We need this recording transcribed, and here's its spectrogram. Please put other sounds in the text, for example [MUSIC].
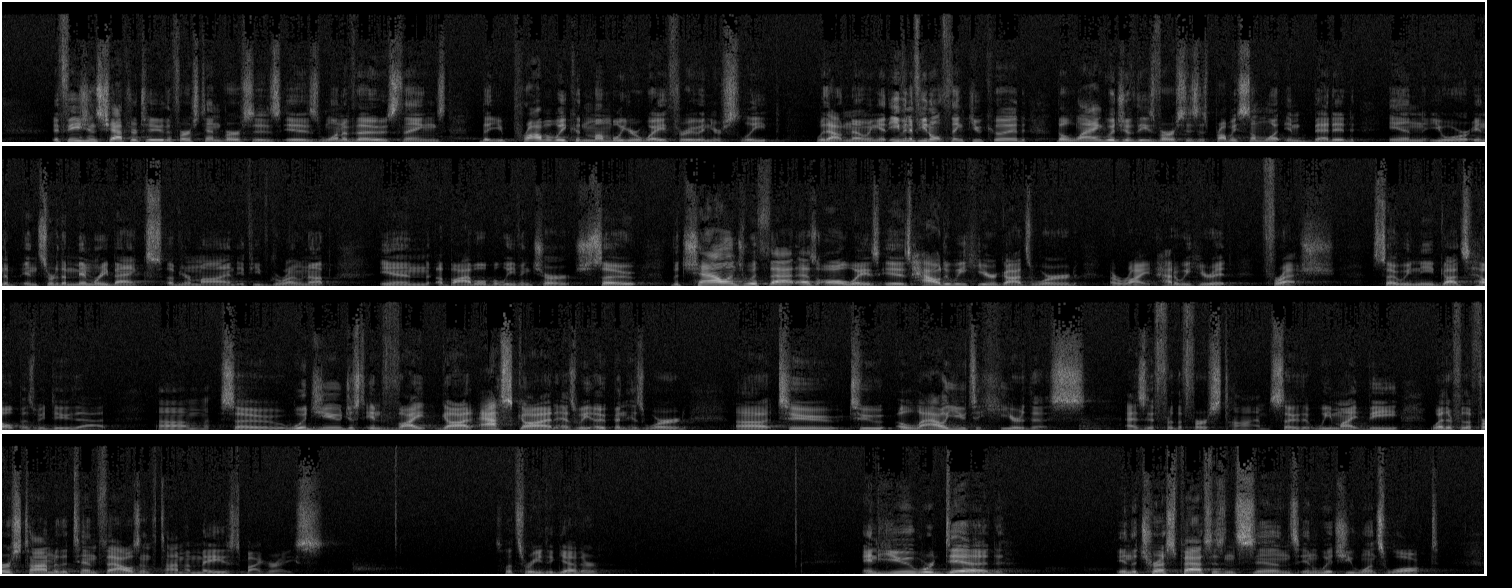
Ephesians chapter 2, the first 10 verses, is one of those things that you probably could mumble your way through in your sleep without knowing it. Even if you don't think you could, the language of these verses is probably somewhat embedded in your in the in sort of the memory banks of your mind if you've grown up in a Bible believing church. So the challenge with that as always is how do we hear God's word aright? How do we hear it fresh? So we need God's help as we do that. Um, so, would you just invite God, ask God as we open His Word uh, to, to allow you to hear this as if for the first time, so that we might be, whether for the first time or the 10,000th time, amazed by grace? So, let's read together. And you were dead in the trespasses and sins in which you once walked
